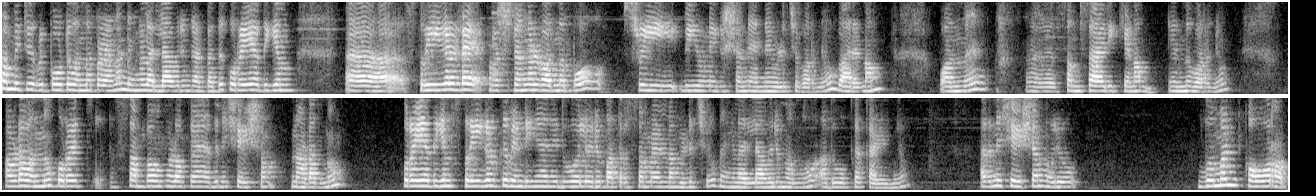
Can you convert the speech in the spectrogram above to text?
കമ്മിറ്റി റിപ്പോർട്ട് വന്നപ്പോഴാണ് നിങ്ങൾ എല്ലാവരും കണ്ടത്. കുറേയധികം സ്ത്രീകളുടെ പ്രശ്നങ്ങൾ വന്നപ്പോൾ ശ്രീ ബി ഉണ്ണികൃഷ്ണൻ എന്നെ വിളിച്ചു പറഞ്ഞു വരണം വന്ന് സംസാരിക്കണം എന്ന് പറഞ്ഞു. അവിടെ വന്നു കുറേ സംഭവങ്ങളൊക്കെ അതിനുശേഷം നടന്നു. കുറേയധികം സ്ത്രീകൾക്ക് വേണ്ടി ഞാൻ ഇതുപോലെ ഒരു പത്രസമ്മേളനം വിളിച്ചു. നിങ്ങളെല്ലാവരും വന്നു അതുമൊക്കെ കഴിഞ്ഞു. അതിനുശേഷം ഒരു വുമൺ കോറം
